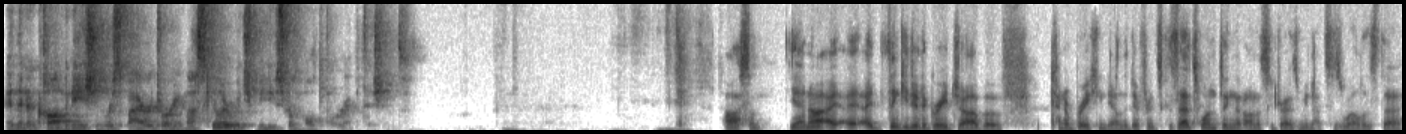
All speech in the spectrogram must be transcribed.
and then a combination respiratory muscular, which be used for multiple repetitions. Awesome. Yeah, no, I, I think you did a great job of kind of breaking down the difference because that's one thing that honestly drives me nuts as well is the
